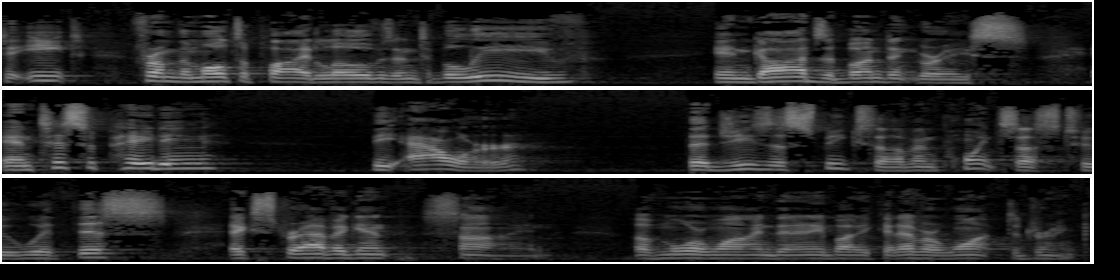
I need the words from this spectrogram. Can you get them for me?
to eat from the multiplied loaves and to believe in God's abundant grace, anticipating the hour that Jesus speaks of and points us to with this extravagant sign of more wine than anybody could ever want to drink.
